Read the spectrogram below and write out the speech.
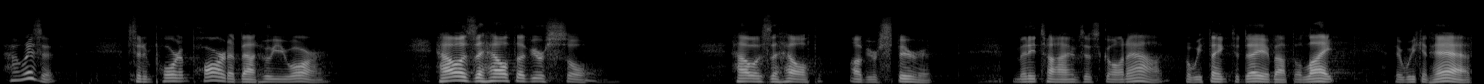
How is it? It's an important part about who you are. How is the health of your soul? How is the health of your spirit? Many times it's gone out, but we think today about the light that we can have,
